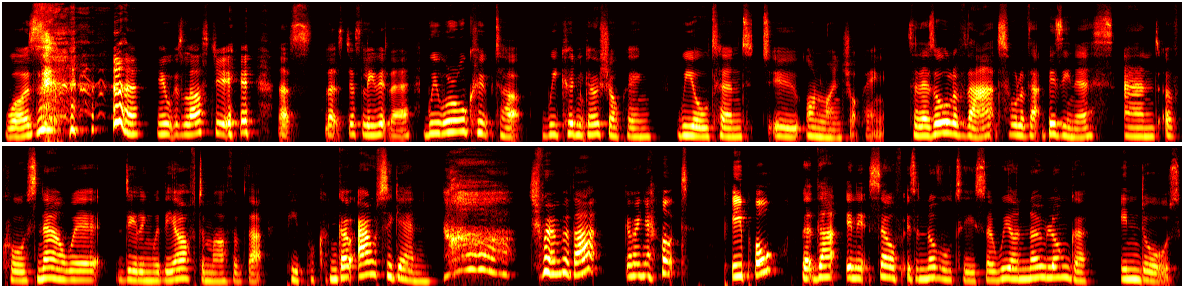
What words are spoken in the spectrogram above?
was it was last year. That's let's just leave it there. We were all cooped up. We couldn't go shopping. We all turned to online shopping. So there's all of that, all of that busyness, and of course now we're dealing with the aftermath of that. People can go out again. Do you remember that? Going out, people. But that in itself is a novelty. So we are no longer indoors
